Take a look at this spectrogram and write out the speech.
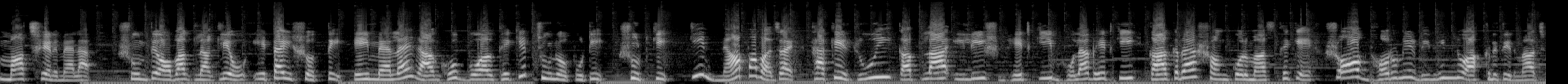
মাছের মেলা। শুনতে অবাক লাগলেও এটাই সত্যি। এই মেলায় রাঘব বোয়াল থেকে চুনো চুনোপুটি, শুটকি, কি না পাওয়া যায়? থাকে রুই, কাতলা, ইলিশ, ভেটকি, ভোলা ভেটকি, কাঁকড়া, শঙ্কর মাছ থেকে সব ধরনের বিভিন্ন আকৃতির মাছ।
